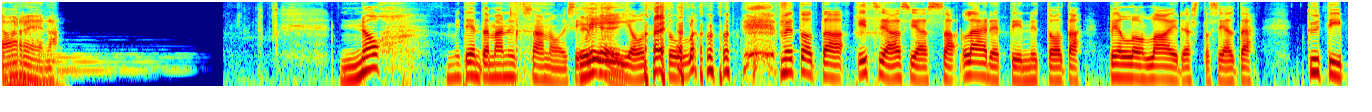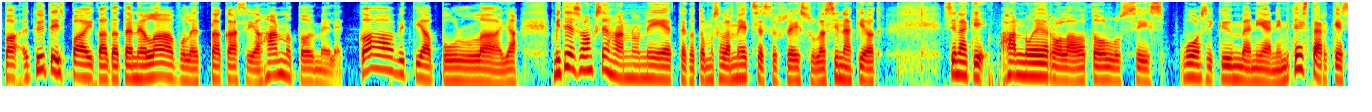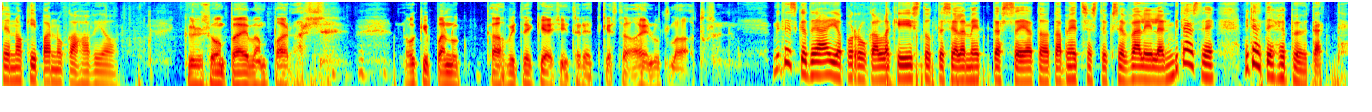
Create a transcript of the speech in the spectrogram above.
Yle Areena. No, miten tämä nyt sanoisi? Ei, ei, ei. ole tullut. Me tota, itse asiassa lähdettiin nyt tuolta pellon laidasta sieltä kytipa, kytispaikalta tänne laavulle takaisin ja Hannu toi meille kahvit ja pullaa. Ja miten onko se Hannu niin, että kun tuommoisella metsästysreissulla sinäkin, oot, sinäkin Hannu Eerola oot ollut siis vuosikymmeniä, niin miten tärkeä se nokipannukahvi on? Kyllä se on päivän paras. Nokipannu kahvi tekee siitä retkestä ainutlaatuisen. Mitäskö te äijäporukallakin istutte siellä mettässä ja tuota, metsästyksen välillä, niin mitä, se, mitä te höpötätte?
